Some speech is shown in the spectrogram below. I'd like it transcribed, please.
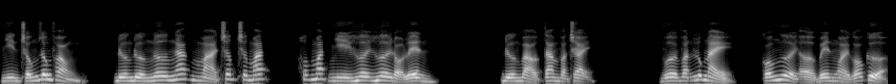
Nhìn trống rông phòng, đường đường ngơ ngác mà chớp chớp mắt, hốc mắt nhì hơi hơi đỏ lên. Đường bảo tam vặn chạy. Vừa vặn lúc này, có người ở bên ngoài gõ cửa.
